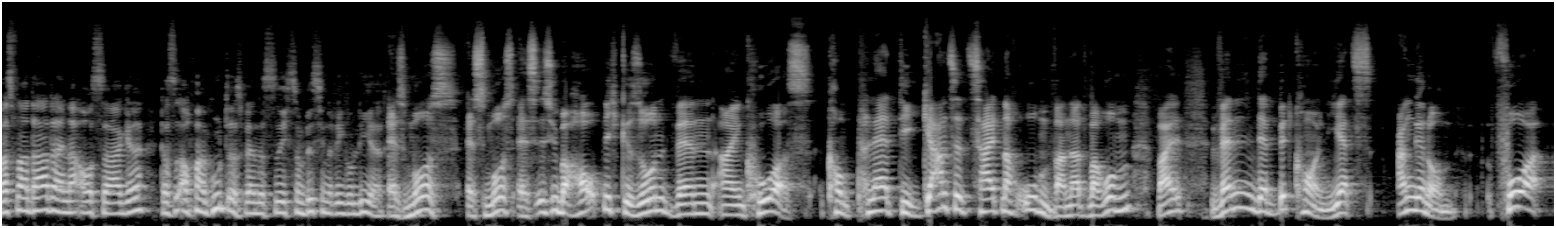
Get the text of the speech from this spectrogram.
Was war da deine Aussage, dass es auch mal gut ist, wenn es sich so ein bisschen reguliert? Es muss, es muss. Es ist überhaupt nicht gesund, wenn ein Kurs komplett die ganze Zeit nach oben wandert. Warum? Weil wenn der Bitcoin jetzt angenommen vor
